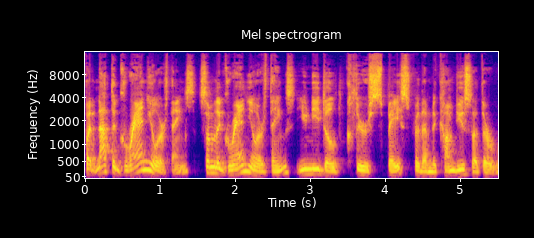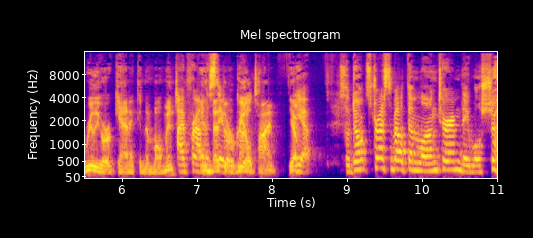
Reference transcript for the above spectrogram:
but not the granular things. Some of the granular things, you need to clear space for them to come to you so that they're really organic in the moment. I promise and that they are real come. time. Yep. Yep. So don't stress about them long term. They will show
